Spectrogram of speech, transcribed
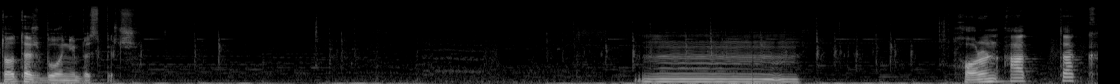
To też było niebezpieczne. Mm. Horn atak?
